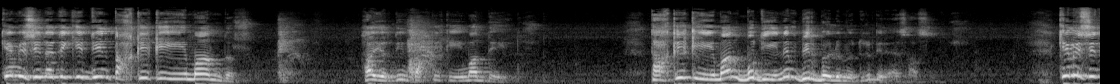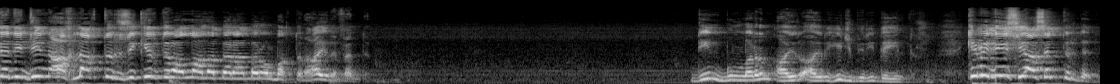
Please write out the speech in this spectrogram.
Kimisi dedi ki din tahkiki imandır. Hayır din tahkiki iman değildir. Tahkiki iman bu dinin bir bölümüdür, bir esasıdır. Kimisi dedi din ahlaktır, zikirdir, Allah'la beraber olmaktır. Hayır efendim. Din bunların ayrı ayrı hiçbiri değildir. Kimi din siyasettir dedi.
